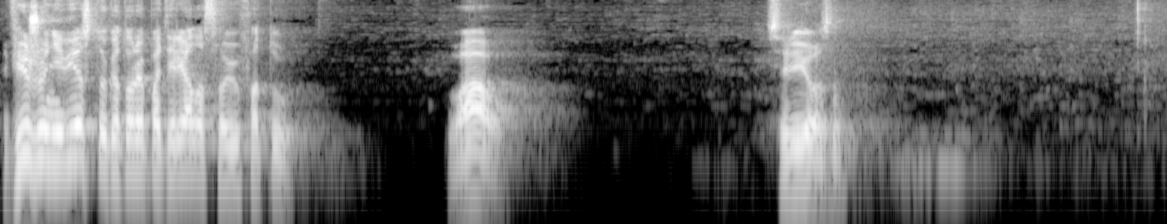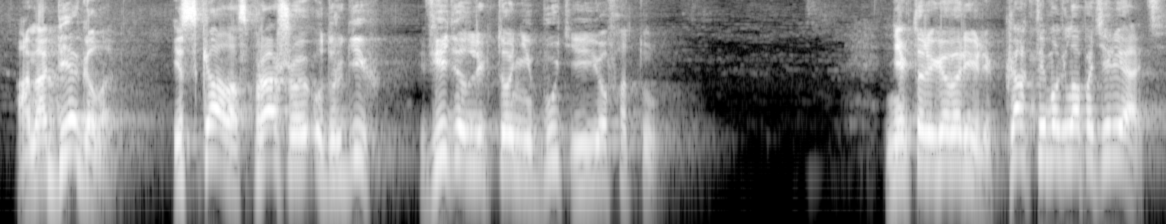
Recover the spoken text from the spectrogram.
«Вижу невесту, которая потеряла свою фату». Вау! Серьезно. Она бегала, искала, спрашивая у других, видел ли кто-нибудь ее фату. Некоторые говорили, как ты могла потерять?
